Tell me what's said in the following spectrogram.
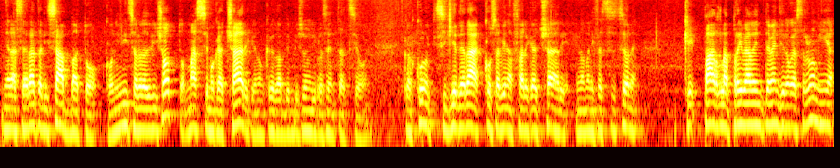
nella serata di sabato con inizio alle ore 18 Massimo Cacciari che non credo abbia bisogno di presentazioni Qualcuno si chiederà cosa viene a fare Cacciari in una manifestazione che parla prevalentemente di enogastronomia.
